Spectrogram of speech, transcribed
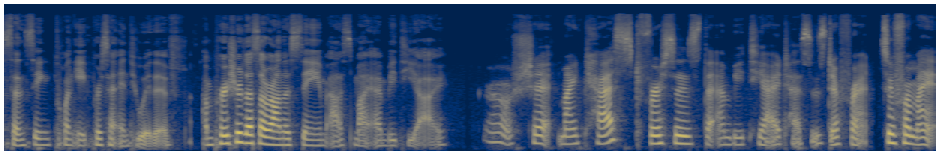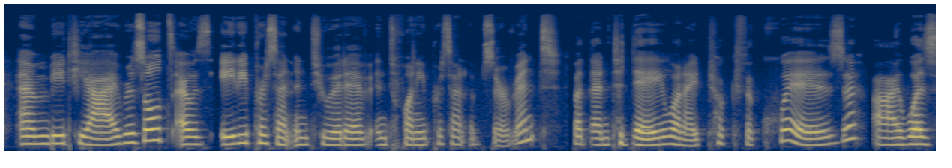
sensing, 28% intuitive. I'm pretty sure that's around the same as my MBTI. Oh shit, my test versus the MBTI test is different. So for my MBTI results, I was 80% intuitive and 20% observant. But then today, when I took the quiz, I was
